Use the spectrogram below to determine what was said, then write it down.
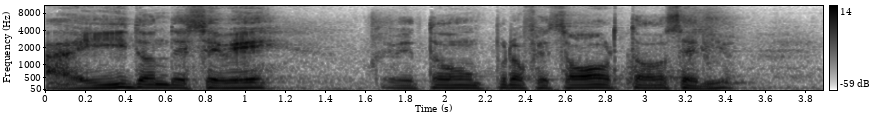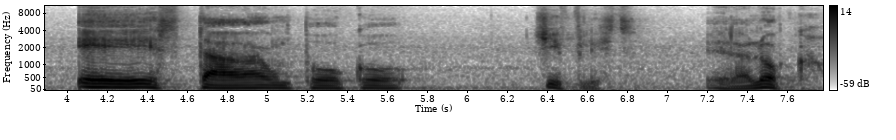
ahí donde se ve, ve todo un profesor, todo serio, estaba un poco chiflis, era loco.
